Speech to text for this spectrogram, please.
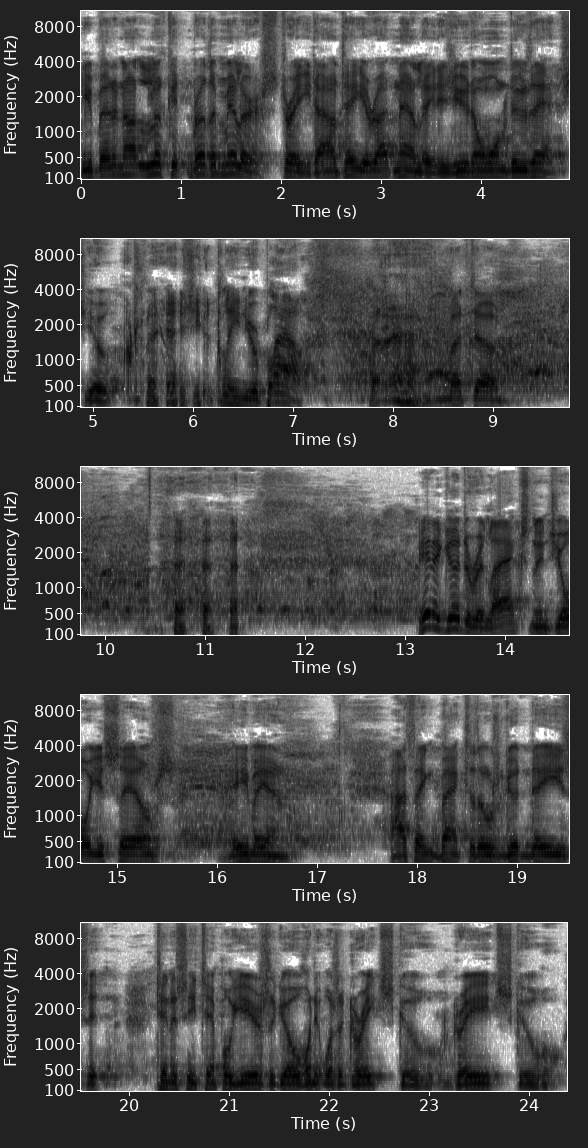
you better not look at Brother Miller straight. I'll tell you right now, ladies, you don't want to do that. She'll, she'll clean your plow. but, uh, isn't it good to relax and enjoy yourselves? Amen. I think back to those good days at Tennessee Temple years ago when it was a great school, great school.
